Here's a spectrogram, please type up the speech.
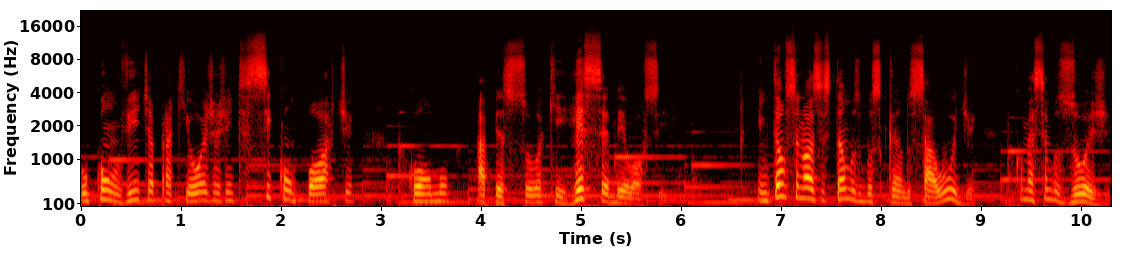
o convite é para que hoje a gente se comporte como a pessoa que recebeu o auxílio. Então, se nós estamos buscando saúde, comecemos hoje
